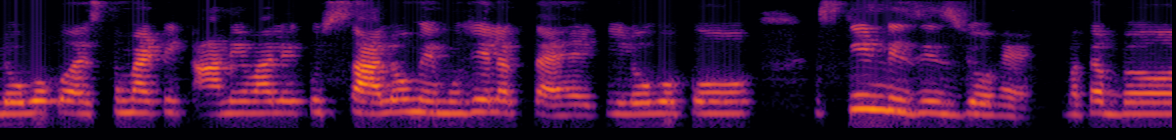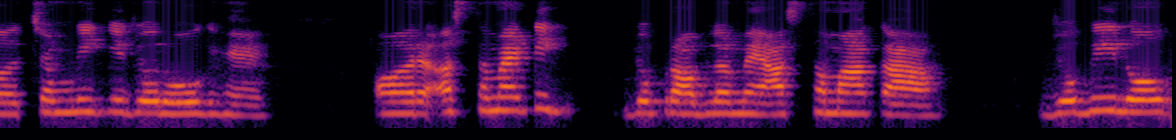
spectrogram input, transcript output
लोगों को एस्थमेटिक आने वाले कुछ सालों में मुझे लगता है कि लोगों को स्किन डिज़ीज़ जो है मतलब चमड़ी के जो रोग हैं और अस्थमेटिक जो प्रॉब्लम है अस्थमा का, जो भी लोग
